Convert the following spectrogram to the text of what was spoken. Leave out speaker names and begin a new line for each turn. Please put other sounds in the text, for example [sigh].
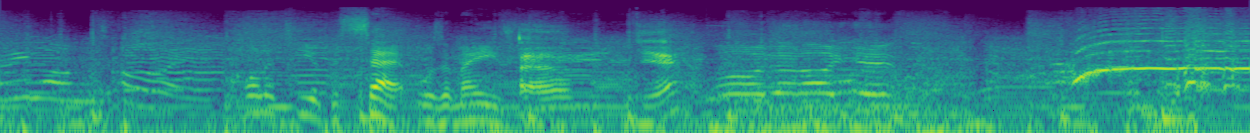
very long time.
quality of the set was amazing. Um, yeah?
Oh, I don't like it. [laughs]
